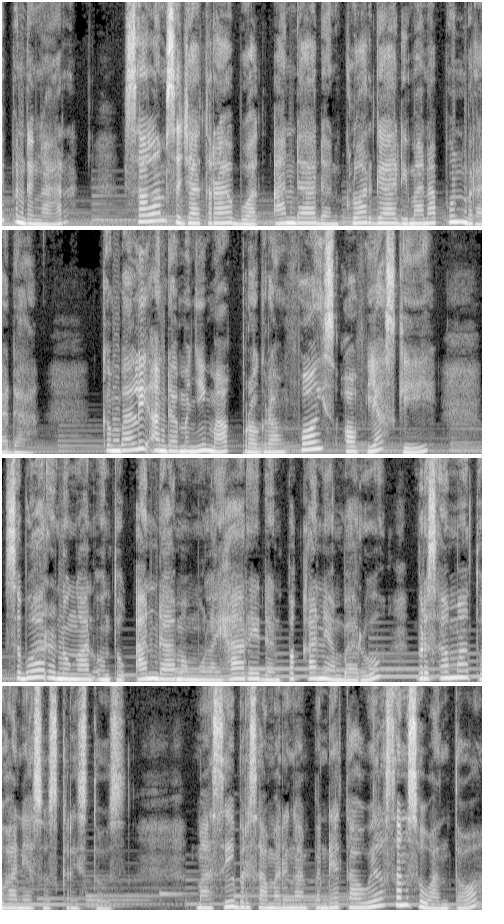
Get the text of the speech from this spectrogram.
Hai pendengar, salam sejahtera buat Anda dan keluarga di mana pun berada. Kembali Anda menyimak program Voice of Yaski, sebuah renungan untuk Anda memulai hari dan pekan yang baru bersama Tuhan Yesus Kristus. Masih bersama dengan Pendeta Wilson Suwanto,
